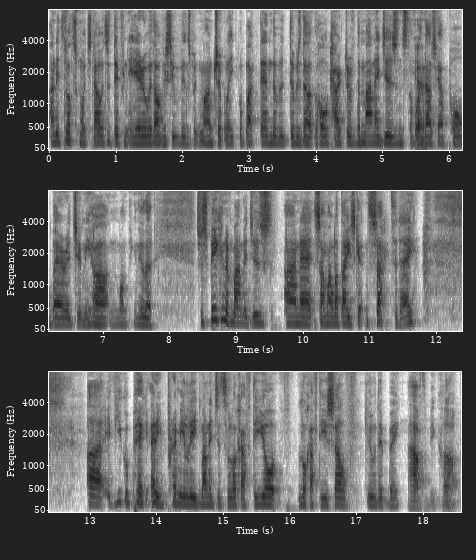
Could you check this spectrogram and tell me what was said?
and it's not so much now. It's a different era with obviously Vince McMahon, Triple H. But back then there was there was the whole character of the managers and stuff like that. So you had Paul Bearer, Jimmy Hart, and one thing and the other. So speaking of managers, and uh, Sam Allardyce getting sacked today. Uh, if you could pick any Premier League manager to look after your look after yourself, who would it be? I have to be Klopp.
